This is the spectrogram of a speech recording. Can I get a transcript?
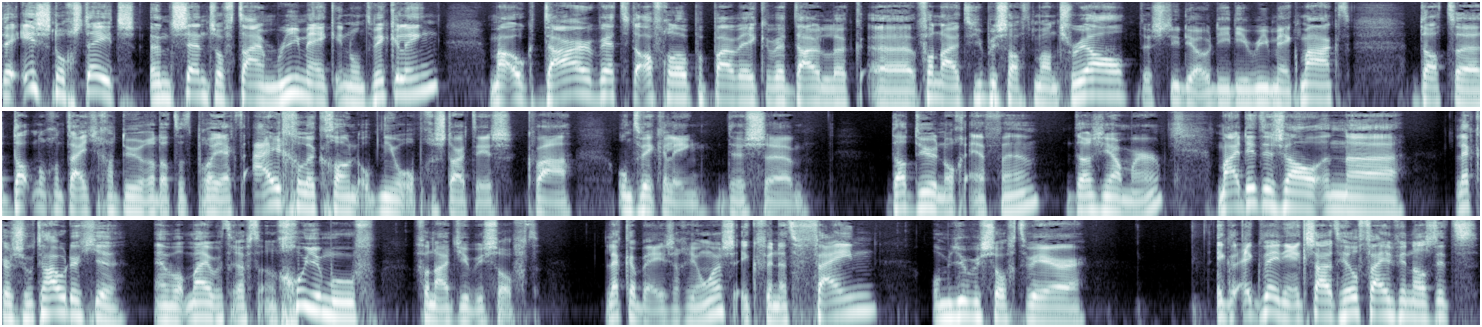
er is nog steeds een Sense of Time remake in ontwikkeling. Maar ook daar werd de afgelopen paar weken werd duidelijk uh, vanuit Ubisoft Montreal, de studio die die remake maakt, dat uh, dat nog een tijdje gaat duren. Dat het project eigenlijk gewoon opnieuw opgestart is qua ontwikkeling. Dus dat duurt nog even. Dat is jammer. Maar dit is wel een lekker zoethoudertje. En wat mij betreft een goede move vanuit Ubisoft. Lekker bezig, jongens. Ik vind het fijn om Ubisoft weer. Ik, ik weet niet, ik zou het heel fijn vinden als dit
